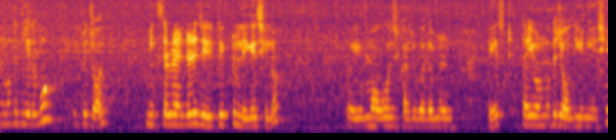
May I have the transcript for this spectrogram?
এর মধ্যে দিয়ে দেবো একটু জল। মিক্সার গ্রাইন্ডারে যেহেতু একটু লেগেছিল, ওই মগজ, কাজু বাদামের পেস্ট তাই ওর মধ্যে জল দিয়ে নিয়েছি।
